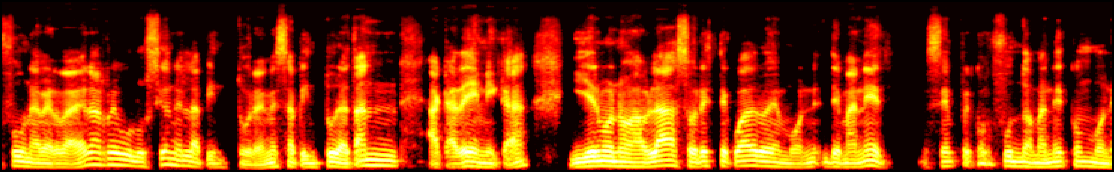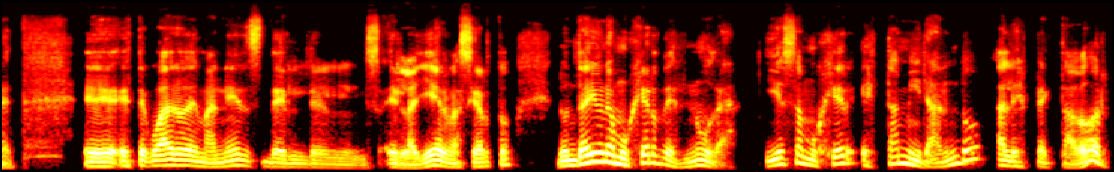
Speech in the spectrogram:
Fue una verdadera revolución en la pintura, en esa pintura tan académica. Guillermo nos hablaba sobre este cuadro de, Manet, siempre confundo a Manet con Monet, eh, este cuadro de Manet del, en la hierba, ¿cierto? Donde hay una mujer desnuda y esa mujer está mirando al espectador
